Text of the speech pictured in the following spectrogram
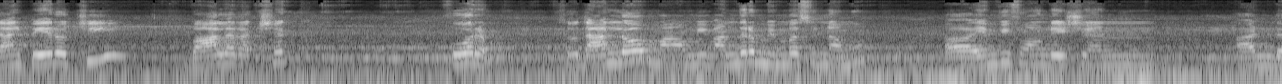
దాని పేరు వచ్చి బాలరక్షక్ ఫోరం. సో దానిలో మా మేమందరం మెంబర్స్ ఉన్నాము. MV foundation and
